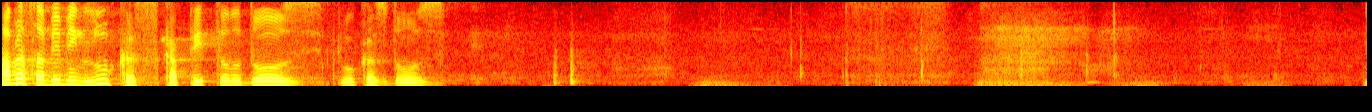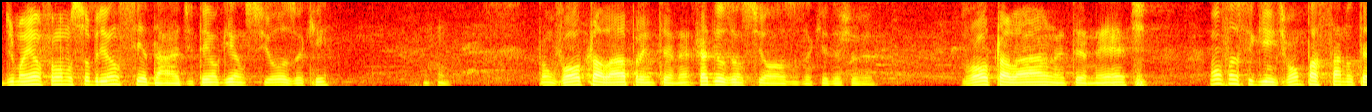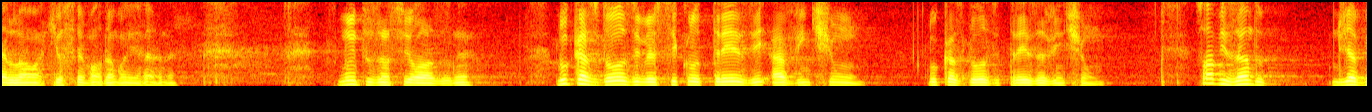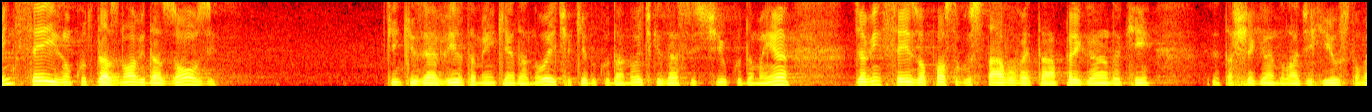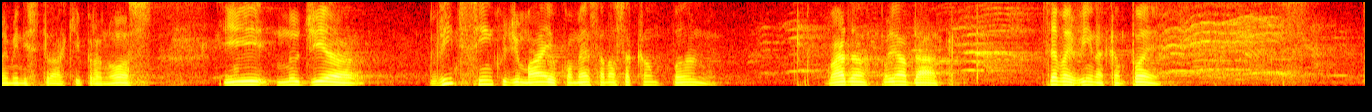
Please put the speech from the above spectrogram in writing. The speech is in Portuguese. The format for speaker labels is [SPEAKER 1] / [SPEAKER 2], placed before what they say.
[SPEAKER 1] Abra sua Bíblia em Lucas, capítulo 12. Lucas 12. De manhã falamos sobre ansiedade. Tem alguém ansioso aqui? Então volta lá para a internet. Cadê os ansiosos aqui? Deixa eu ver. Volta lá na internet. Vamos fazer o seguinte, vamos passar no telão aqui o sermão da manhã, né? Muitos ansiosos, né? Lucas 12, versículo 13 a 21. Lucas 12, 13 a 21. Só avisando, no dia 26, no culto das 9 e das 11, quem quiser vir também, quem é da noite, aqui do culto da noite, quiser assistir o culto da manhã, dia 26 o apóstolo Gustavo vai estar pregando aqui ele está chegando lá de Houston, vai ministrar aqui para nós. E no dia 25 de maio começa a nossa campanha. Guarda, põe a data. Você vai vir na campanha?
